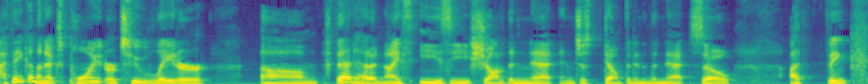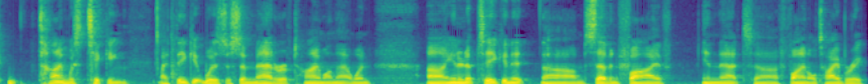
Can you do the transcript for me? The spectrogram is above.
I think on the next point or two later, um, Fed had a nice, easy shot at the net and just dumped it into the net. So I think time was ticking. I think it was just a matter of time on that one. Uh, he ended up taking it um, 7 5 in that uh, final tiebreak.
